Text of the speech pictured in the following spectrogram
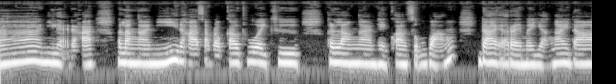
นะนี่แหละนะคะ พลังงานนี้นะคะสำหรับเก้าถ้วยคือ พลังงานแห่งความสมหวังได้อะไรมาอย่างง่ายได้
